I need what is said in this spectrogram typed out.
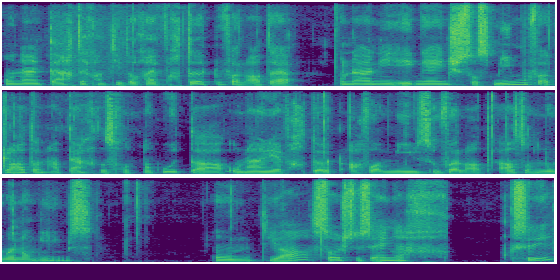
Und dann dachte ich, ich könnte die doch einfach dort aufladen. Und dann habe ich irgendwann so ein Meme aufgeladen und gedacht, das kommt noch gut an. Und dann habe ich einfach dort angefangen Memes aufzuladen. Also nur noch Memes. Und ja, so ist das eigentlich gesehen.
